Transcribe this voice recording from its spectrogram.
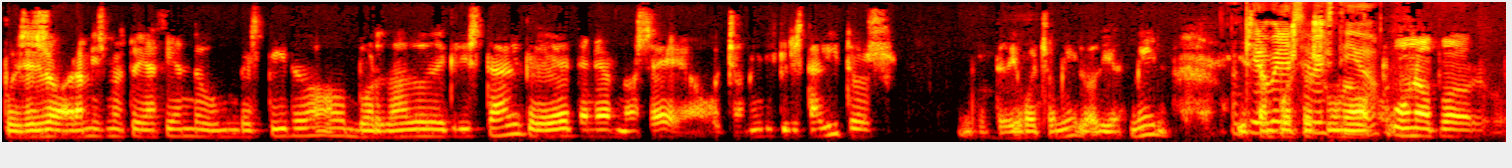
pues eso, ahora mismo estoy haciendo un vestido bordado de cristal que debe tener, no sé, 8.000 cristalitos, te digo 8.000 o 10.000, y están puestos uno, uno, por,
